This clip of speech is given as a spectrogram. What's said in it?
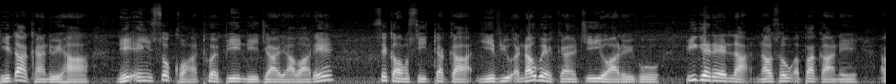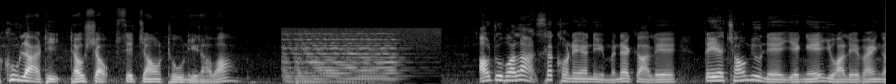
ဒေသခံတွေဟာနေအိမ်စွတ်ခွာထွက်ပြေးနေကြရပါတယ်။စစ်ကောင်စီတပ်ကရေဖြူအနောက်ဘက်ကကြီးရွာတွေကိုပြီးခဲ့တဲ့လနောက်ဆုံးအပတ်ကနေအခုလအထိတောက်လျှောက်စစ်ကြောင်းထိုးနေတာပါ။ အော်တိုဘာလ18ရက်နေ့မနက်ကလည်းတရချောင်းမြို့နယ်ရငဲရွာလေပိုင်းက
